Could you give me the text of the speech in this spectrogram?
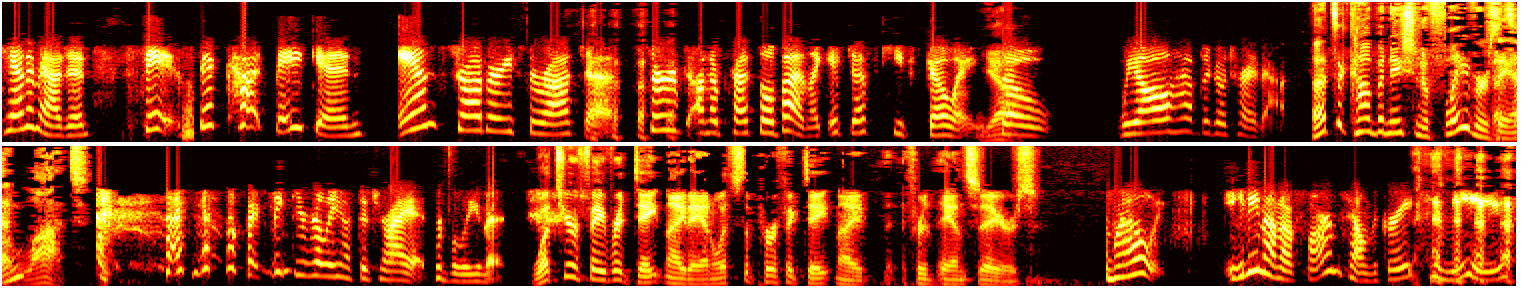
can't imagine thick, thick cut bacon and strawberry sriracha served on a pretzel bun. Like it just keeps going. Yeah. So we all have to go try that. That's a combination of flavors, That's Anne. a lot. I know. I think you really have to try it to believe it. What's your favorite date night, Anne? What's the perfect date night for Anne Sayers? Well, eating on a farm sounds great to me.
